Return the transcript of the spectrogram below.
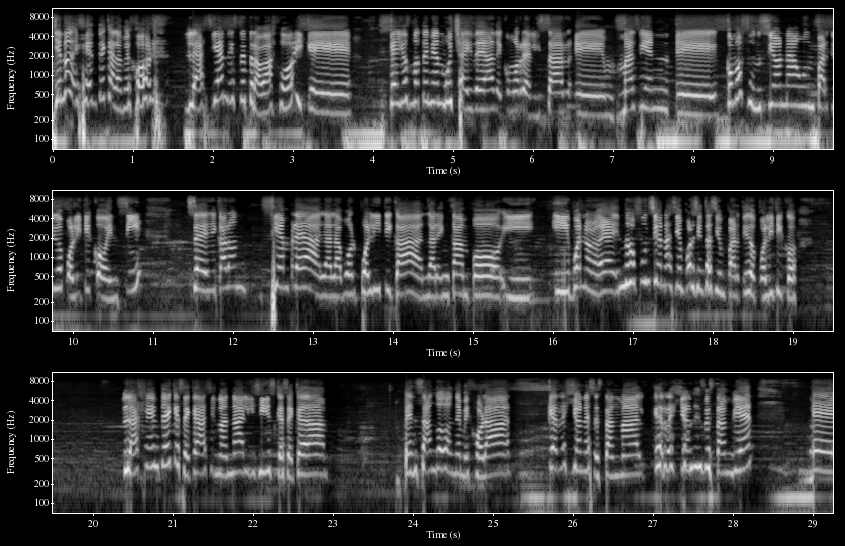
lleno de gente que a lo mejor le hacían este trabajo y que, ellos no tenían mucha idea de cómo realizar, em, más bien eh, cómo funciona un partido político en sí. Se dedicaron siempre a la labor política, a andar en campo y, y bueno, eh, no funciona 100% así un partido político la gente que se queda haciendo análisis, que se queda pensando dónde mejorar, qué regiones están mal, qué regiones están bien. Eh,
